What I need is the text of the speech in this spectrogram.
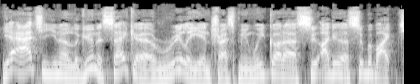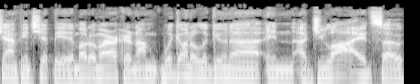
Yeah, actually, you know, Laguna Seca really interests me. We've got a su- I do a superbike championship, the Moto America, and I'm we're going to Laguna in uh, July, and so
